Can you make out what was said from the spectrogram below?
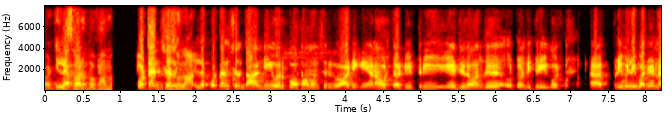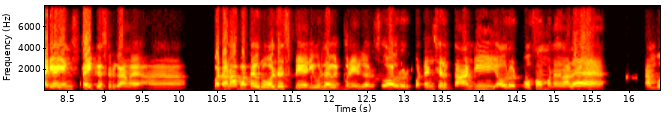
பட் இல்ல, பெர்ஃபார்மன்ஸ் பொட்டன்ஷியல். இல்ல பொட்டன்ஷியல் தாண்டி ஒரு பெர்ஃபார்மன்ஸ் இருக்கு வாடிக்கு. ஏன்னா ஒரு தேர்ட்டி த்ரீ ஏஜ்ல வந்து ஒரு twenty three goal premier league பாத்தீங்கன்னா நிறைய யங் ஸ்ட்ரைக்கர்ஸ் இருக்காங்க. பட் ஆனா பார்த்தா இவர் ஓல்டஸ்ட் பிளேயர் இவர் தான் வின் பண்ணியிருக்காரு. ஸோ அவர் ஒரு பொட்டன்ஷியலுக்கு தாண்டி அவர் ஒரு பெர்ஃபார்ம் பண்ணதுனால நம்ம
